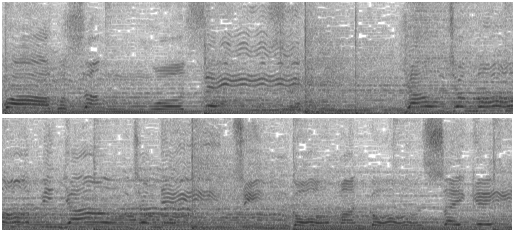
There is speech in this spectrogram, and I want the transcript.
跨过生和死。有着我，便有着你，千个万个世纪，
